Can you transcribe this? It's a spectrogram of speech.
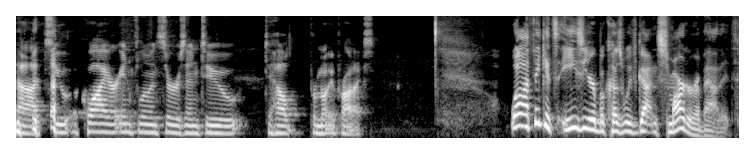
Uh, to acquire influencers and to to help promote your products? Well, I think it's easier because we've gotten smarter about it.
